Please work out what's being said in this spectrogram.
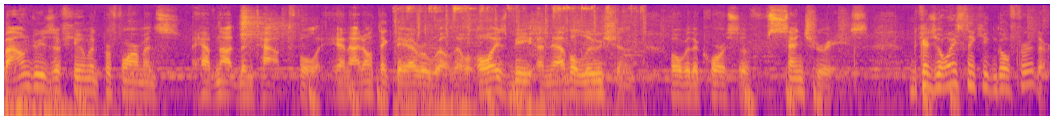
boundaries of human performance have not been tapped fully, and I don't think they ever will. There will always be an evolution over the course of centuries because you always think you can go further.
